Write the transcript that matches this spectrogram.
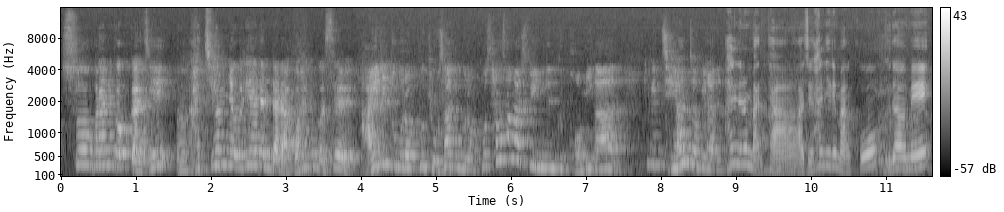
수업을 하는 것까지 어, 같이 협력을 해야 된다라고 하는 것을 아이들도 그렇고 교사도 그렇고 상상할 수 있는 그 범위가 되게 제한적이라는 할 일은 많다. 아직 할 일이 많고 그 다음에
